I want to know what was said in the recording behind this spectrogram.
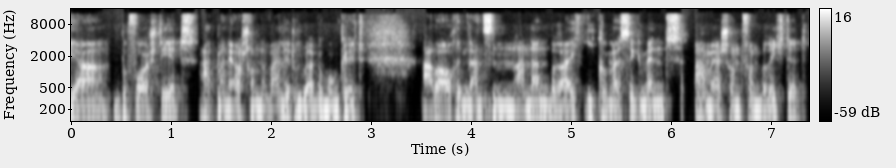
ja bevorsteht, hat man ja auch schon eine Weile drüber gemunkelt. Aber auch im ganzen anderen Bereich E-Commerce-Segment haben wir ja schon von berichtet,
